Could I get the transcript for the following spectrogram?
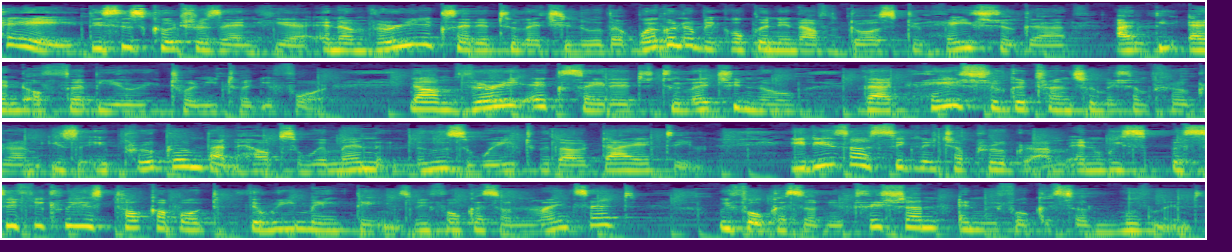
Hey, this is Coach Roseanne here, and I'm very excited to let you know that we're going to be opening up doors to Hey Sugar at the end of February 2024. Now, I'm very excited to let you know that Hey Sugar Transformation Program is a program that helps women lose weight without dieting. It is our signature program, and we specifically talk about three main things we focus on mindset, we focus on nutrition, and we focus on movement.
